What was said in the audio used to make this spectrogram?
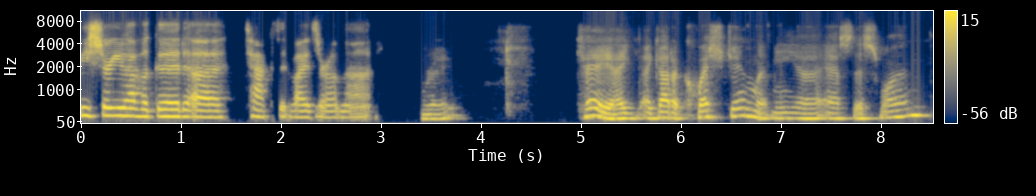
be sure you have a good uh, tax advisor on that. Right. Okay, I, I got a question. Let me uh, ask this one.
